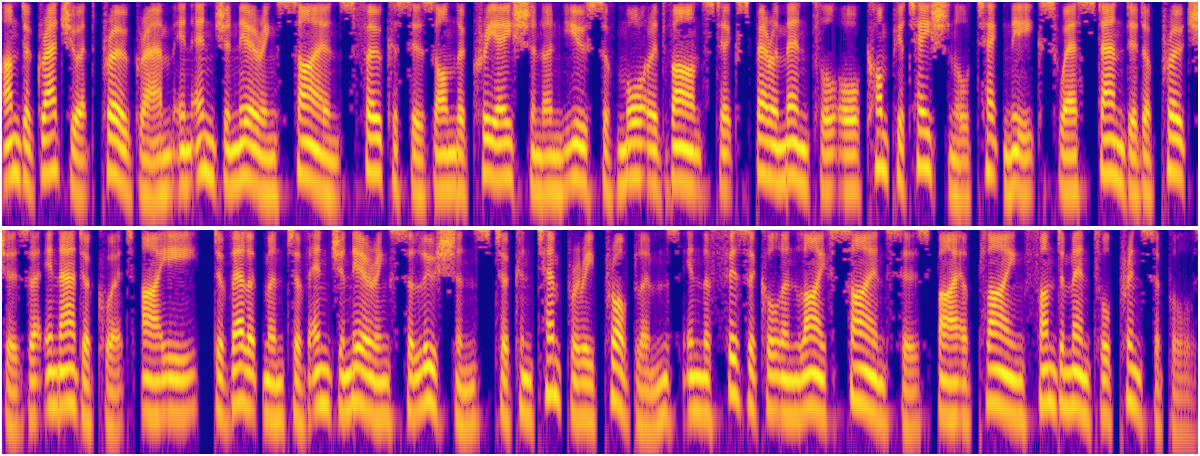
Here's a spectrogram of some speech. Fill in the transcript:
undergraduate program in engineering science focuses on the creation and use of more advanced experimental or computational techniques where standard approaches are inadequate i.e., development of engineering solutions to contemporary problems in the physical and life sciences by applying fundamental principles.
